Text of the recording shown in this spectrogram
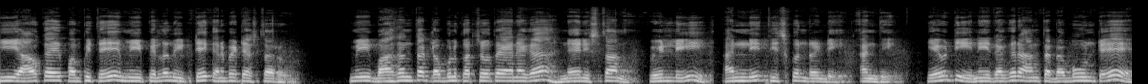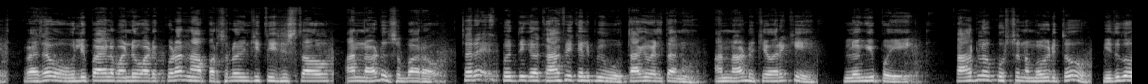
ఈ ఆవకాయ పంపితే మీ పిల్లలు ఇట్టే కనిపెట్టేస్తారు. మీ బాధంతా డబ్బులు ఖర్చు అవుతాయనేగా నేను ఇస్తాను వెళ్ళి అన్నీ తీసుకొని రండి అంది. ఏమిటి నీ దగ్గర అంత డబ్బు ఉంటే వెసవ ఉల్లిపాయల బండి వాడికి కూడా నా పర్సులో నుంచి తీసిస్తావు? అన్నాడు సుబ్బారావు. సరే కొద్దిగా కాఫీ కలిపి తాగి వెళ్తాను అన్నాడు చివరికి లొంగిపోయి. కారులో కూర్చున్న మొగుడితో ఇదిగో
